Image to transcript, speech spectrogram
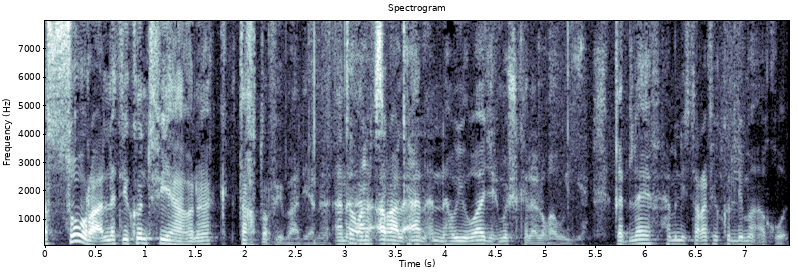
الصورة التي كنت فيها هناك تخطر في بالي أنا. أنا, أنا أرى الآن أنه يواجه مشكلة لغوية. قد لا يفهمني ترى في كل ما أقول.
